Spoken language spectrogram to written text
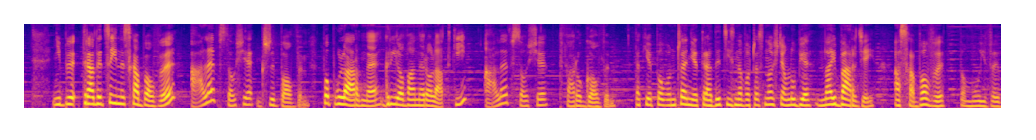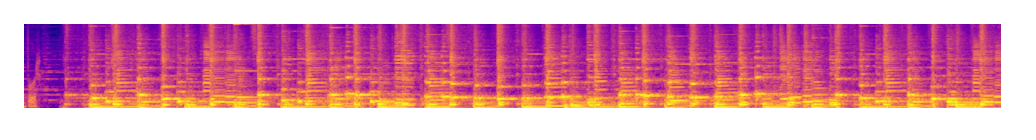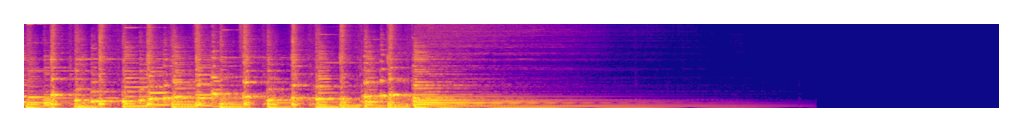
Niby tradycyjny schabowy, ale w sosie grzybowym. Popularne grillowane rolatki, ale w sosie twarogowym. Takie połączenie tradycji z nowoczesnością lubię najbardziej, a schabowy to mój wybór.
